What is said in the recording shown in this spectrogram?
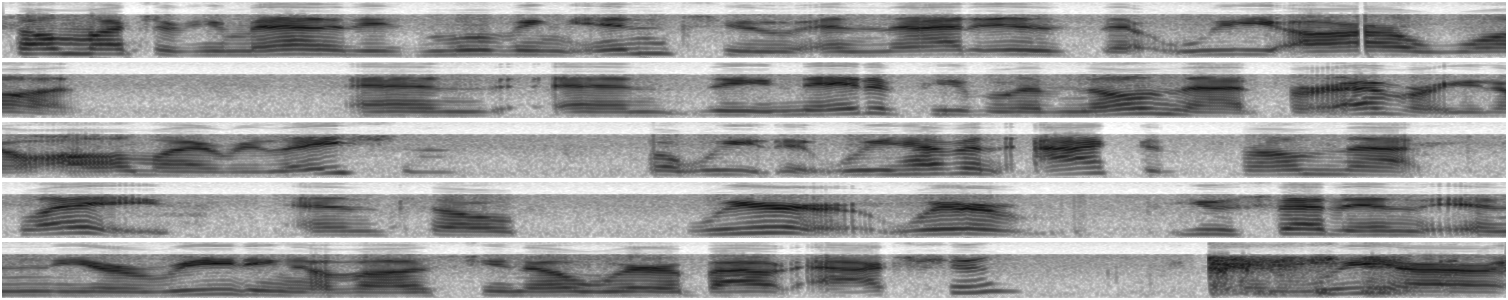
so much of humanity is moving into, and that is that we are one and and the native people have known that forever you know all my relations. But we we haven't acted from that place. And so we're we're you said in in your reading of us you know we're about action. And we are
